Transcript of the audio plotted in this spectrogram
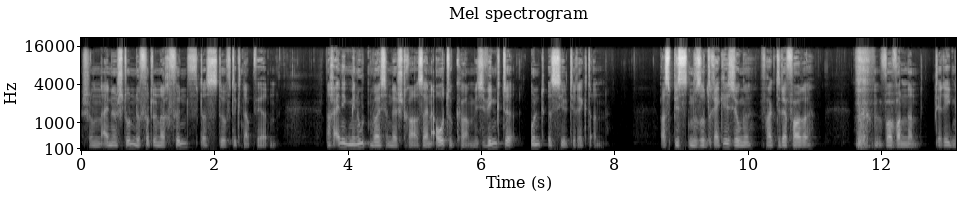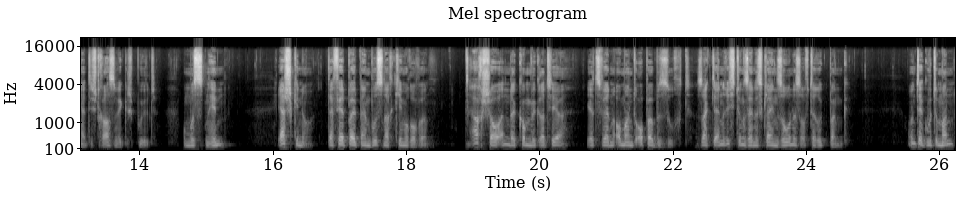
schon eine Stunde, Viertel nach fünf, das dürfte knapp werden. Nach einigen Minuten war ich an der Straße, ein Auto kam, ich winkte und es hielt direkt an. Was bist denn so dreckig, Junge? fragte der Fahrer. war wandern. Der Regen hat die Straßen weggespült. Wo mussten hin? Jaschkino. Da fährt bald mein Bus nach Kemerovo. Ach, schau an, da kommen wir grad her. Jetzt werden Oma und Opa besucht, sagte er in Richtung seines kleinen Sohnes auf der Rückbank. Und der gute Mann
